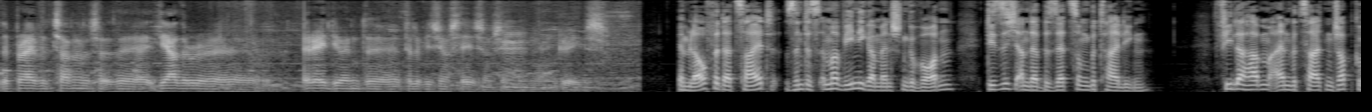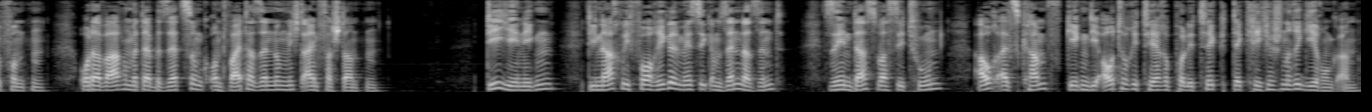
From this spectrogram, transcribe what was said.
The private channels, the, the other uh, radio and uh, television stations in, in Greece. Im Laufe der Zeit sind es immer weniger Menschen geworden, die sich an der Besetzung beteiligen. Viele haben einen bezahlten Job gefunden oder waren mit der Besetzung und Weitersendung nicht einverstanden. Diejenigen, die nach wie vor regelmäßig im Sender sind, sehen das, was sie tun, auch als Kampf gegen die autoritäre Politik der griechischen Regierung an.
